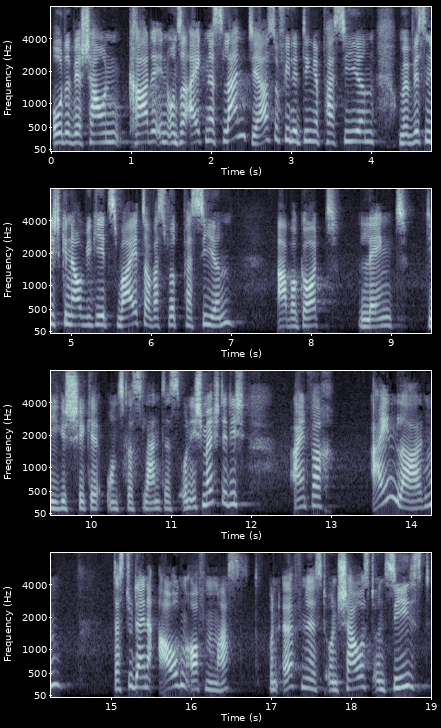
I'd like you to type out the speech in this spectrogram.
oder wir schauen gerade in unser eigenes Land, ja, so viele Dinge passieren und wir wissen nicht genau, wie geht's weiter, was wird passieren. Aber Gott lenkt die Geschicke unseres Landes. Und ich möchte dich einfach einladen, dass du deine Augen offen machst und öffnest und schaust und siehst,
